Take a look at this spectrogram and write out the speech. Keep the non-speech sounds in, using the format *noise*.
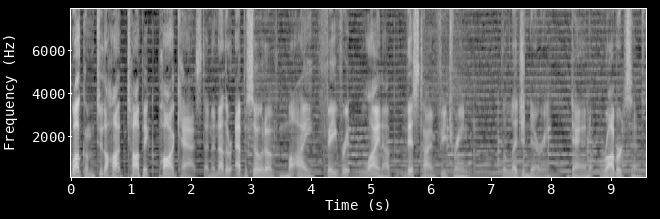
Welcome to the Hot Topic Podcast and another episode of My Favorite Lineup, this time featuring the legendary Dan Robertson.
